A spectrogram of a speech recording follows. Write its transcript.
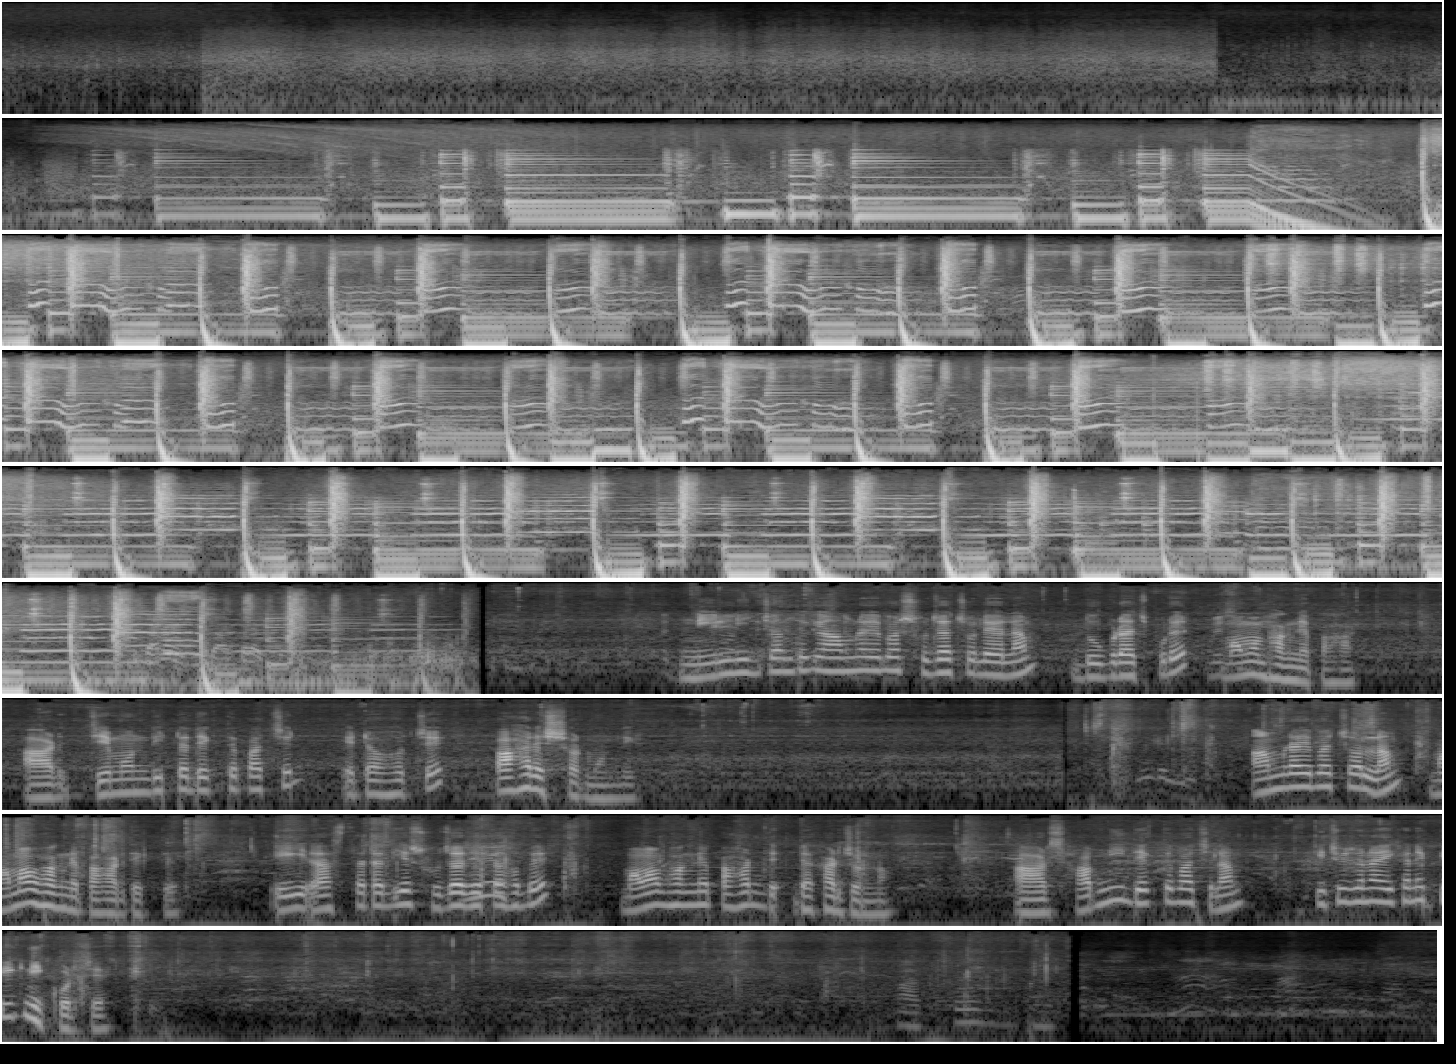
নীল নির্জন থেকে আমরা এবার সোজা চলে এলাম দুবরাজপুরের মামা ভাগ্নে পাহাড়। আর যে মন্দিরটা দেখতে পাচ্ছেন, এটা হচ্ছে পাহাড়েশ্বর মন্দির। আমরা এবার চললাম মামা ভাগ্নে পাহাড় দেখতে। এই রাস্তাটা দিয়ে সোজা যেতে হবে মামা ভাগ্নে পাহাড় দেখার জন্য। আর সামনেই দেখতে পাচ্ছিলাম, কিছু জনা এখানে পিকনিক করছে।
